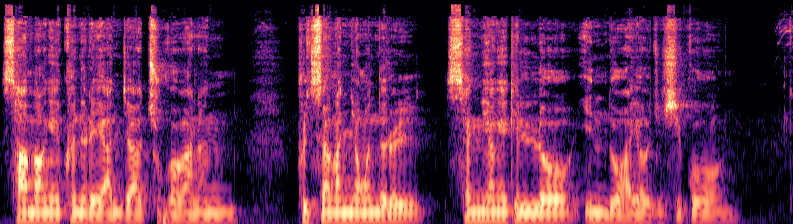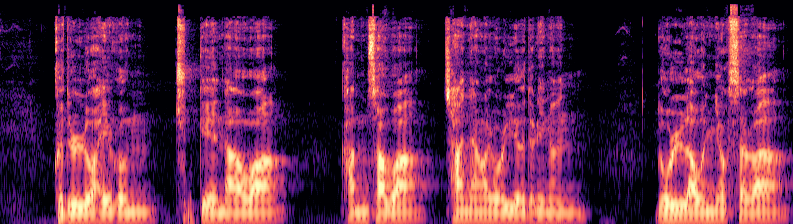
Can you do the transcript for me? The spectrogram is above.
사망의 그늘에 앉아 죽어가는 불쌍한 영혼들을 생명의 길로 인도하여 주시고 그들로 하여금 주께 나와 감사와 찬양을 올려드리는 놀라운 역사가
